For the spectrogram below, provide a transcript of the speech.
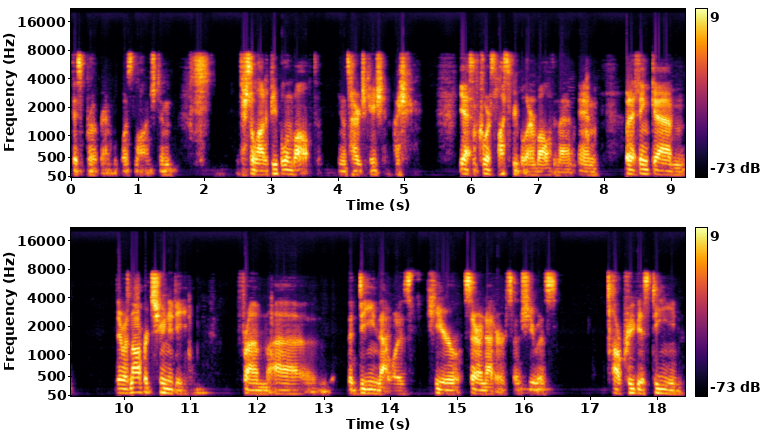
this program was launched. And there's a lot of people involved. You know, it's higher education. Yes, of course, lots of people are involved in that. And but I think um, there was an opportunity from uh, the dean that was here, Sarah Nutter. So she was our previous dean,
